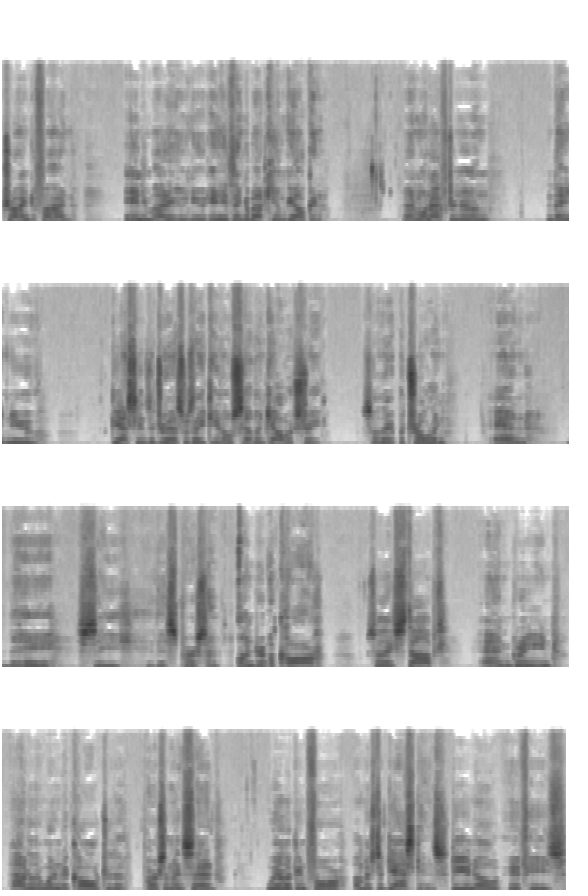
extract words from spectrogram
trying to find anybody who knew anything about Kim Ghelkin. And one afternoon, they knew Gaskin's address was 1807 Calvert Street. So they're patrolling and they see this person under a car. So they stopped and Green, out of the window, called to the person and said, We're looking for uh, a Mr. Gaskins. Do you know if he's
